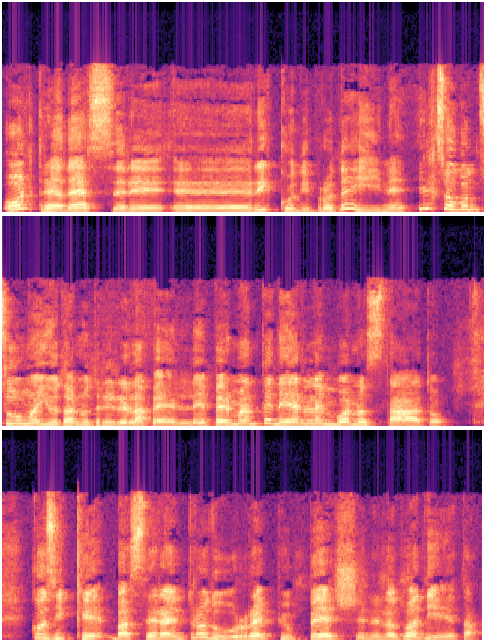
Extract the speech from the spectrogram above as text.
Oltre ad essere eh, ricco di proteine, il suo consumo aiuta a nutrire la pelle per mantenerla in buono stato, cosicché basterà introdurre più pesce nella tua dieta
